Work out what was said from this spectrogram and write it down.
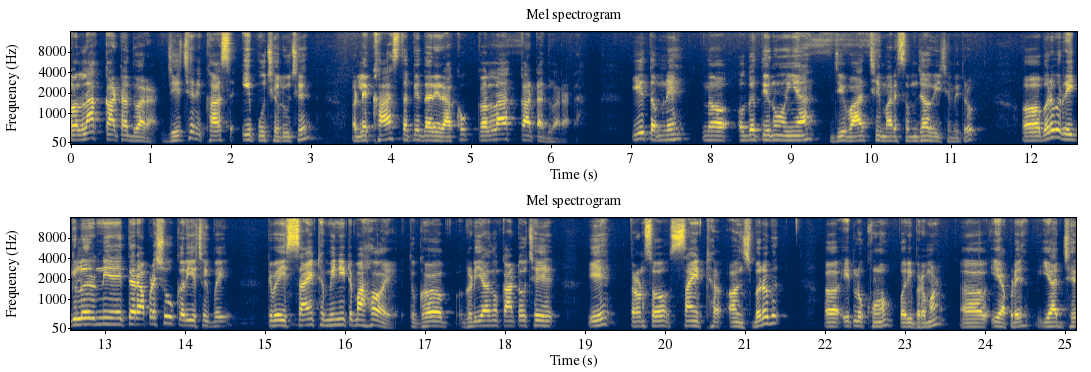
કલાક કાંટા દ્વારા જે છે ને ખાસ એ પૂછેલું છે. એટલે ખાસ તકેદારી રાખો, કલાક કાંટા દ્વારા. એ તમને અગત્યનો અહીંયા જે વાત છે મારે સમજાવવી છે મિત્રો. બરાબર, રેગ્યુલરની અત્યારે આપણે શું કરીએ છીએ ભાઈ? કે ભાઈ સાઠ મિનિટમાં હોય તો ઘડિયાળનો કાંટો છે એ ત્રણસો સાઠ અંશ, બરાબર? એટલો ખૂણો પરિભ્રમણ એ આપણે યાદ છે.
